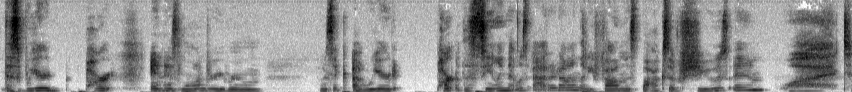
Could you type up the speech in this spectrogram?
this weird part in his laundry room. It was like a weird part of the ceiling that was added on that he found this box of shoes in. what?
